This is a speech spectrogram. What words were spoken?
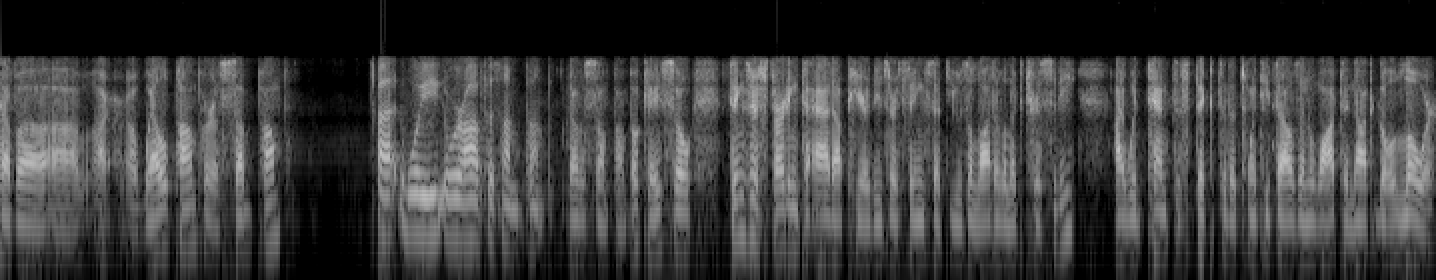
have a, a, a well pump or a sump pump? Uh, we we're off a sump pump. Have a sump pump. Okay, so things are starting to add up here. These are things that use a lot of electricity. I would tend to stick to the 20,000 watt and not go lower.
